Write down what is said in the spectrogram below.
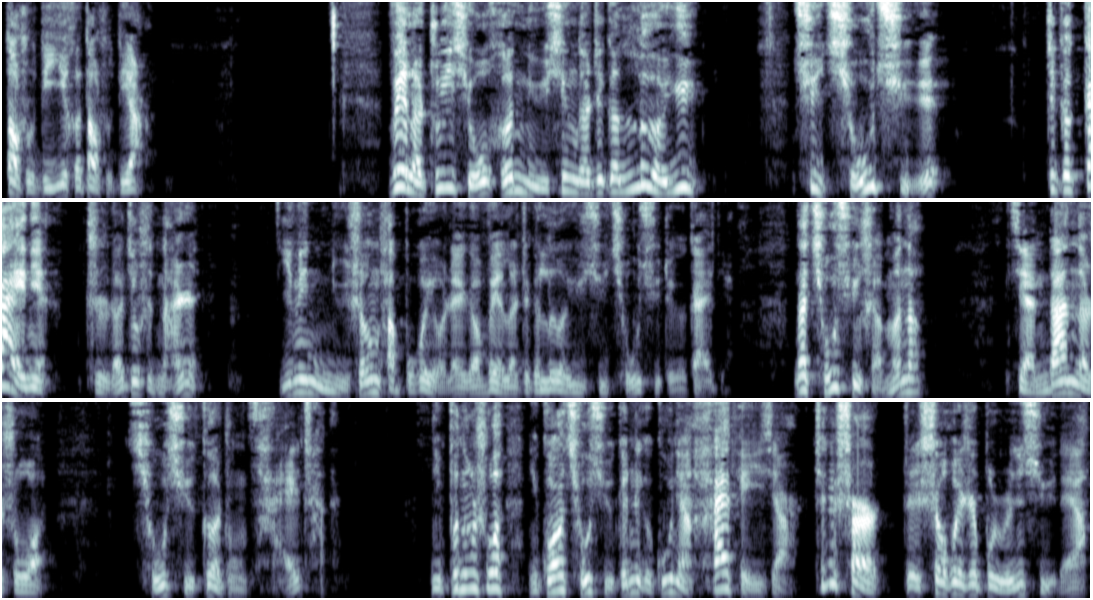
倒数第一和倒数第二，为了追求和女性的这个乐欲去求取，这个概念指的就是男人，因为女生她不会有这个为了这个乐欲去求取这个概念。那求取什么呢？简单的说，求取各种财产。你不能说你光求取跟这个姑娘 happy 一下，这个事儿这社会是不允许的呀，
